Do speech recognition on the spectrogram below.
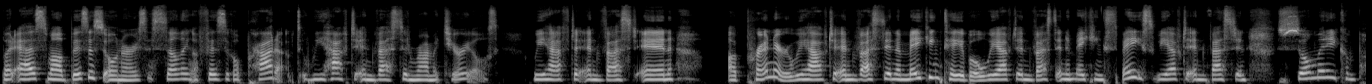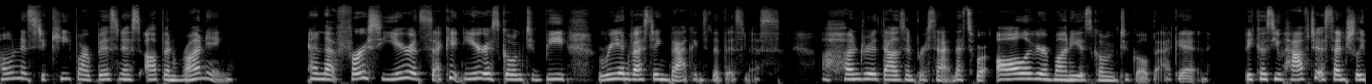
But as small business owners selling a physical product, we have to invest in raw materials. We have to invest in a printer. We have to invest in a making table. We have to invest in a making space. We have to invest in so many components to keep our business up and running. And that first year and second year is going to be reinvesting back into the business. A hundred thousand percent. That's where all of your money is going to go back in because you have to essentially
